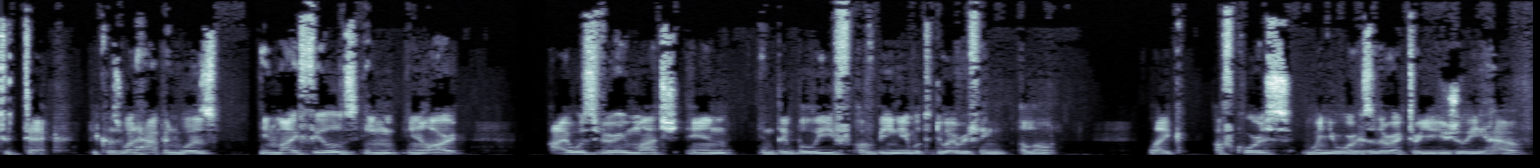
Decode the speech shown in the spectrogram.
to tech because what happened was in my fields in in art I was very much in in the belief of being able to do everything alone. Like, of course, when you work as a director, you usually have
